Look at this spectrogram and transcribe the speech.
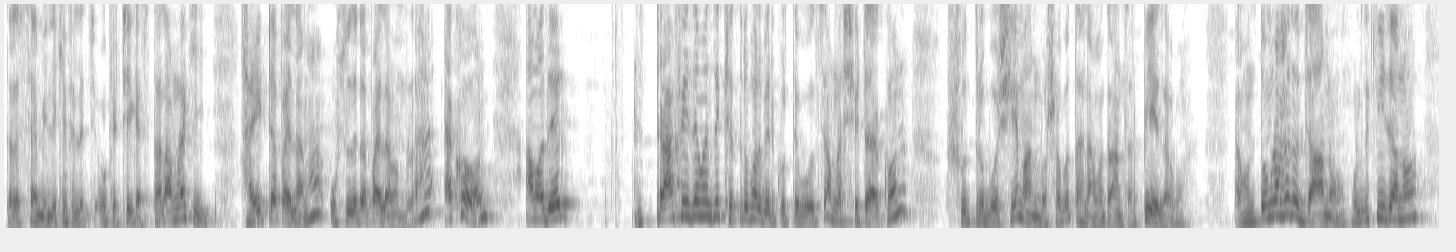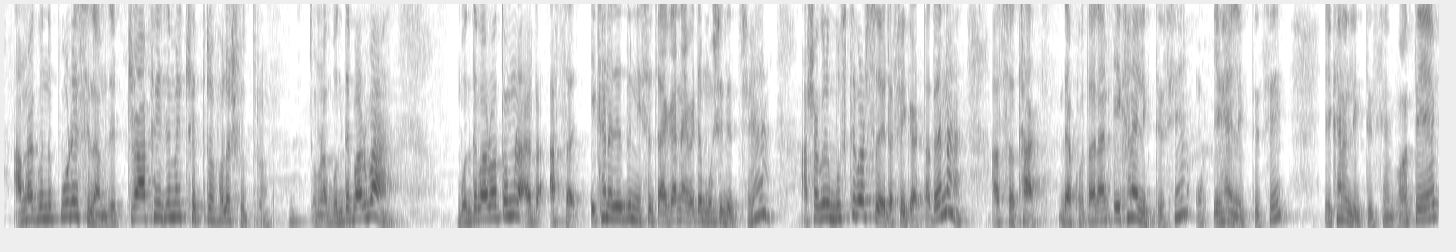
তাহলে সেমি লিখে ফেলেছি। ওকে ঠিক আছে। তাহলে আমরা কি? হাইটটা পাইলাম হ্যাঁ? উচ্চতাটা পাইলাম আমরা হ্যাঁ? এখন আমাদের ট্রাফিজমের যে ক্ষেত্রফল বের করতে বলছে, আমরা সেটা এখন সূত্র বসিয়ে মান বসাবো, তাহলে আমাদের আনসার পেয়ে যাব। এখন তোমরা হয়তো জানো, বলতে কি জানো? আমরা কিন্তু পড়েছিলাম যে ট্রাফিজমের ক্ষেত্রফলের সূত্র। তোমরা বলতে পারবা? বলতে পারবা তোমরা? আচ্ছা এখানে যেহেতু নিচে জায়গা নেই এটা মুছে দিচ্ছি হ্যাঁ? আশা করি বুঝতে পারছ এটা ফিগারটা তাই না? আচ্ছা থাক, দেখো, তাহলে আমি এখানে লিখতেছি? এখানে লিখতেছি এখানে লিখতেছি আমি। অতএব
